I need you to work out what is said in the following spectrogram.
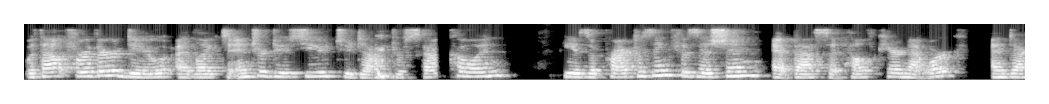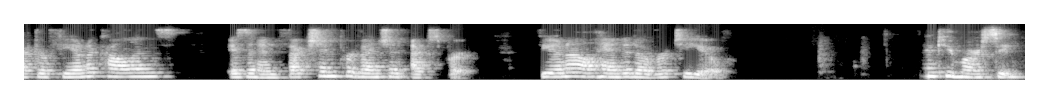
Without further ado, I'd like to introduce you to Dr. Scott Cohen. He is a practicing physician at Bassett Healthcare Network, and Dr. Fiona Collins is an infection prevention expert. Fiona, I'll hand it over to you. Thank you, Marcy.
